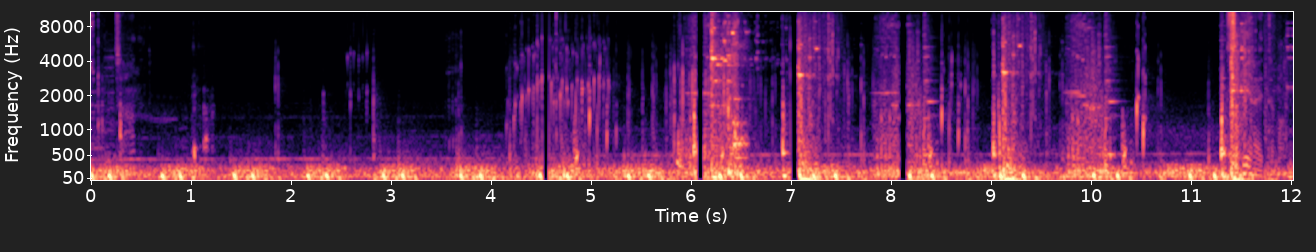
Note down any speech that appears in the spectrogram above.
Spłacane. Zbieraj te mapy.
